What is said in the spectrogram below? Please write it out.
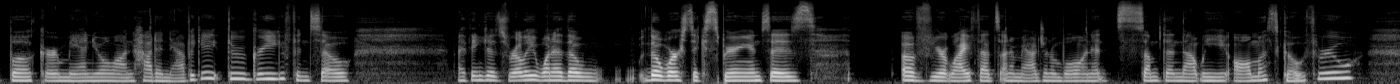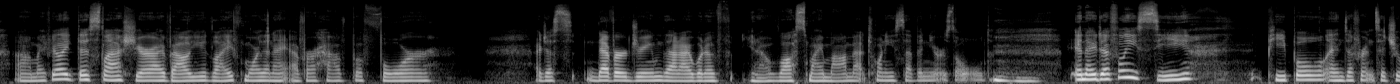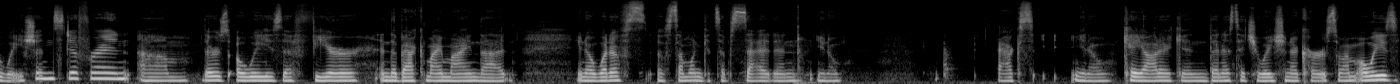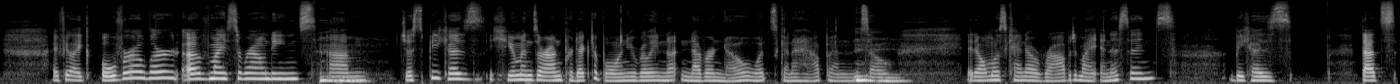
book or manual on how to navigate through grief and so I think it's really one of the the worst experiences of your life that's unimaginable, and it's something that we all must go through. Um, I feel like this last year I valued life more than I ever have before. I just never dreamed that I would have, you know, lost my mom at 27 years old. Mm-hmm. And I definitely see people and different situations different. Um, there's always a fear in the back of my mind that you know, what if, if someone gets upset and, you know, acts, you know, chaotic and then a situation occurs. So I'm always, I feel like, over alert of my surroundings. Mm-hmm. Um, just because humans are unpredictable and you really n- never know what's going to happen. Mm-hmm. So it almost kind of robbed my innocence because that's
